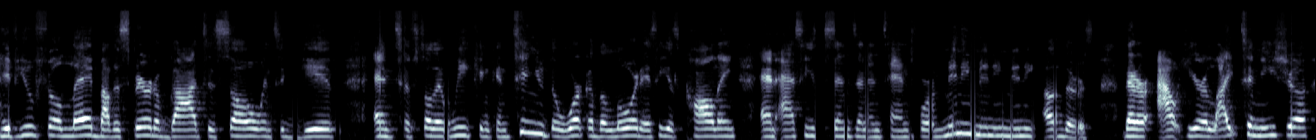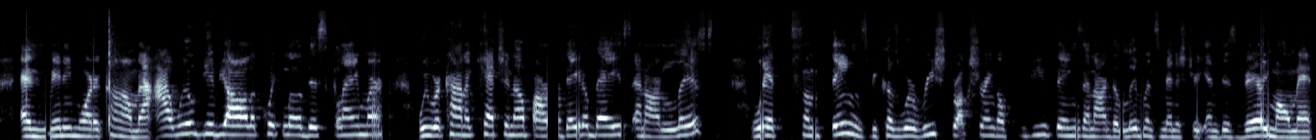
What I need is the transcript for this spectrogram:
if you feel led by the spirit of god to sow and to give and to so that we can continue the work of the lord as he is calling and as he sends and intends for many many many others that are out here like tanisha and many more to come now i will give y'all a quick little disclaimer we were kind of catching up our database and our list with some things because we're restructuring a few things in our deliverance ministry in this very moment.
